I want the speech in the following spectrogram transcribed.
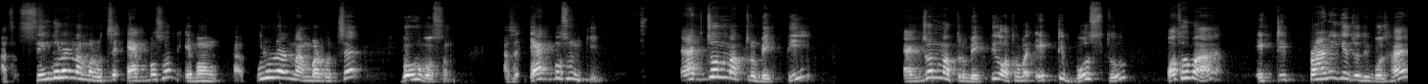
আচ্ছা সিঙ্গুলার নাম্বার হচ্ছে এক বচন এবং প্লুরাল নাম্বার হচ্ছে বহু বচন। আচ্ছা এক বচন কি? একজন মাত্র ব্যক্তি, একজন মাত্র ব্যক্তি অথবা একটি বস্তু অথবা একটি প্রাণীকে যদি বোঝায়,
